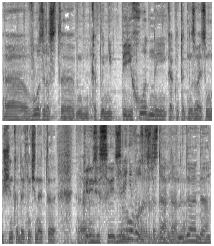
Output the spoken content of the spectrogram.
э, возраст, э, как бы не переходный, как вот это называется у мужчин, когда их начинает... э, Кризис среднего, среднего возраста, да, да, да. Да, да.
